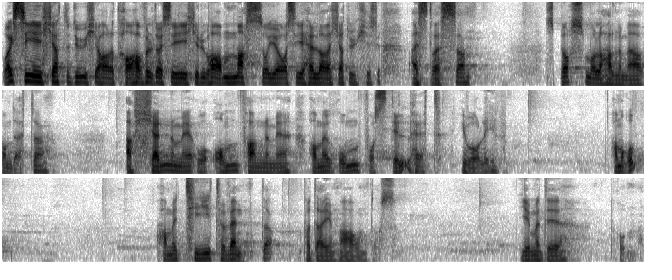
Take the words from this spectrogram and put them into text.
Og Jeg sier ikke at du ikke har det travelt, og jeg sier ikke at du har masse å gjøre, jeg sier heller ikke at du ikke er stressa. Spørsmålet handler mer om dette. Erkjenner vi og omfavner vi? Har vi rom for stillhet i vårt liv? Har vi rom? Har vi tid til å vente? på de vi har rundt oss. Gi meg det rommet.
